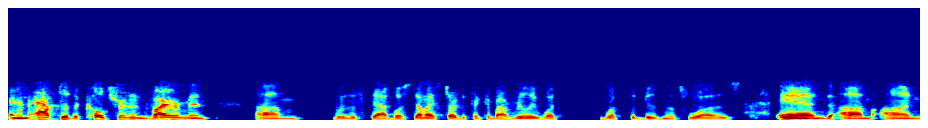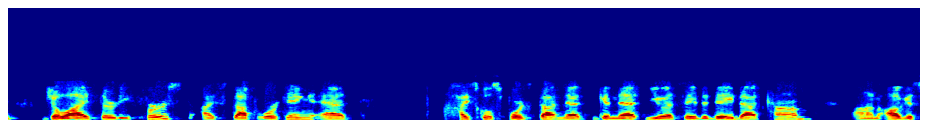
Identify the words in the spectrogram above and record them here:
And after the culture and environment um, was established, then I started to think about really what what the business was. And um, on July 31st, I stopped working at highschoolsports.net, Gannett, USAtoday.com, on August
